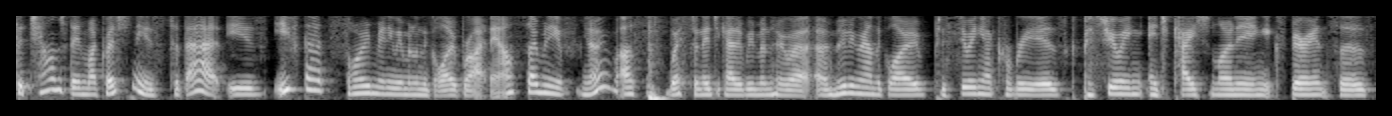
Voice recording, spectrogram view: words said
the challenge then, my question is to that is if that's so many women on the globe right now, so many of, you know, us Western educated women who are, are moving around the globe, pursuing our careers, pursuing education, learning, experiences,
